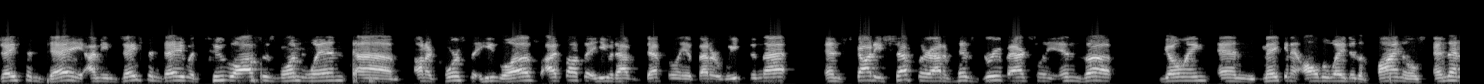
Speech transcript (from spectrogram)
Jason Day. I mean, Jason Day with two losses, one win uh, on a course that he loves. I thought that he would have definitely a better week than that. And Scottie Scheffler out of his group actually ends up going and making it all the way to the finals. And then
